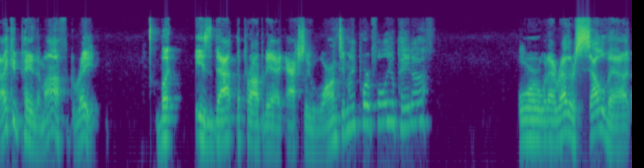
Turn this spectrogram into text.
i could pay them off great but is that the property i actually want in my portfolio paid off Or would I rather sell that,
